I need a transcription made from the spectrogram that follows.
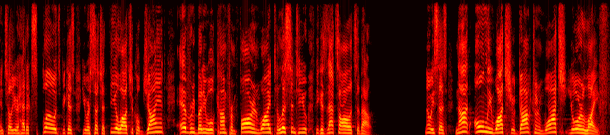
until your head explodes because you are such a theological giant. Everybody will come from far and wide to listen to you because that's all it's about. No, he says, not only watch your doctrine, watch your life.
